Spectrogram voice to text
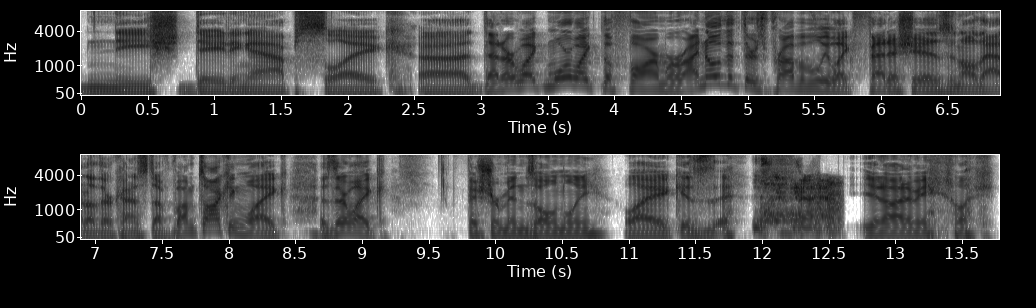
niche dating apps like uh that are like more like the farmer. I know that there's probably like fetishes and all that other kind of stuff, but I'm talking like is there like fishermen's only? Like is you know what I mean? Like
